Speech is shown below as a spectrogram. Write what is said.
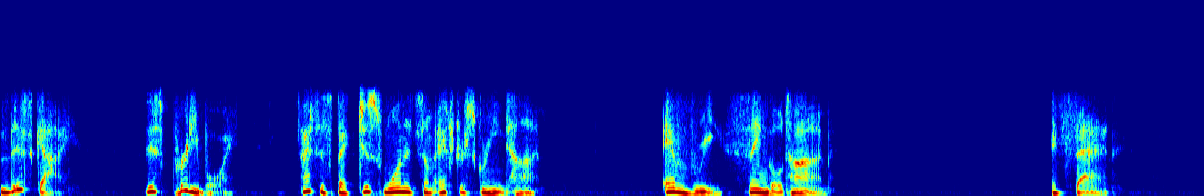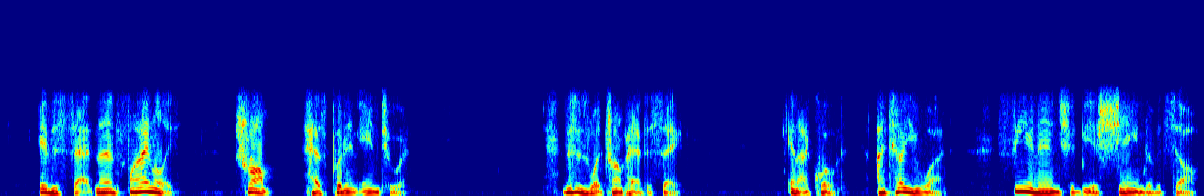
This guy, this pretty boy, I suspect just wanted some extra screen time. Every single time. It's sad. It is sad. And then finally, Trump has put an end to it. This is what Trump had to say. And I quote I tell you what, CNN should be ashamed of itself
